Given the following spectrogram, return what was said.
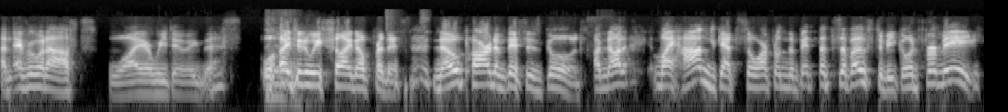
And, everyone asks, why are we doing this? Why Yeah. did we sign up for this? No part of this is good. I'm not. My hand gets sore from the bit that's supposed to be good for me.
